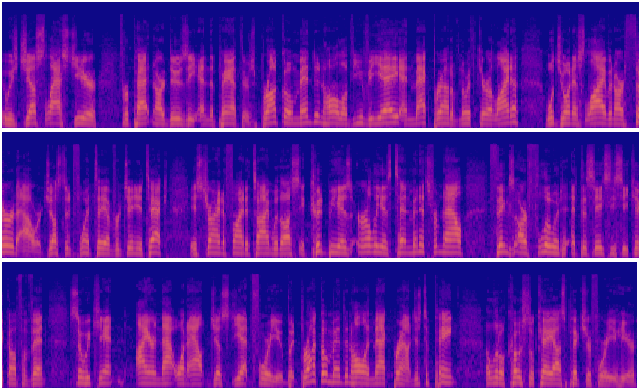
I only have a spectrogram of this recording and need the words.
It was just last year for Pat Narduzzi and the Panthers. Bronco Mendenhall of UVA and Mack Brown of North Carolina will join us live in our third hour. Justin Fuente of Virginia Tech is trying to find a time with us. It could be as early as 10 minutes from now. Things are fluid at this ACC kickoff event, so we can't iron that one out just yet for you. But Bronco Mendenhall and Mack Brown, just to paint a little coastal chaos picture for you here.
